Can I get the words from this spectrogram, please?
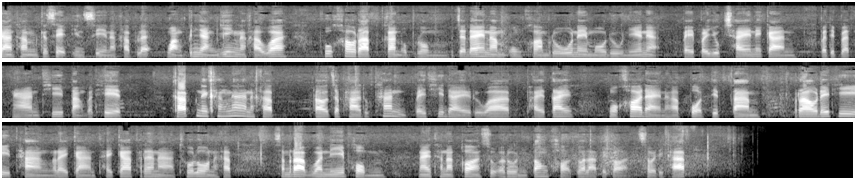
การทำเกษตรอินทรีย์นะครับ และหวังเป็นอย่างยิ่งนะครับว่าผู้เข้ารับการอบรม จะได้นำองค์ความรู้ในโมดูลนี้เนี่ยไปประยุกต์ใช้ในการปฏิบัติงานที่ต่างประเทศครับในครั้งหน้านะครับ เราจะพาทุกท่านไปที่ใดหรือว่าภายใต้หัวข้อใดนะครับ โปรดติดตามเราได้ที่ทางรายการไทก้าพัฒนาทั่วโลกนะครับสำหรับวันนี้ผมนายธนกรสุอรุณต้องขอตัวลาไปก่อน สวัสดีครับ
